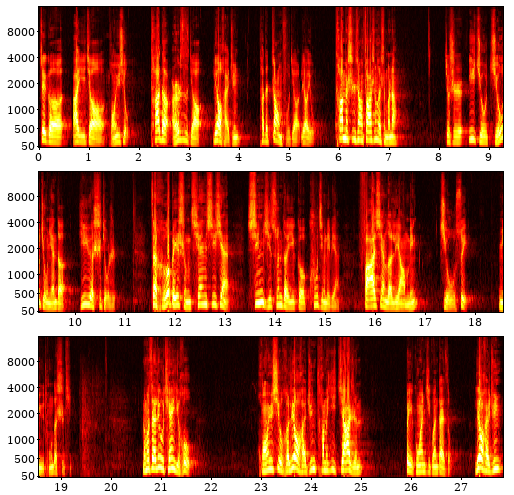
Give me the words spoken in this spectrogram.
这个阿姨叫黄玉秀，她的儿子叫廖海军，她的丈夫叫廖友。他们身上发生了什么呢？就是一九九九年的一月十九日，在河北省迁西县新集村的一个枯井里边，发现了两名九岁女童的尸体。那么，在六天以后，黄玉秀和廖海军他们一家人被公安机关带走。廖海军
